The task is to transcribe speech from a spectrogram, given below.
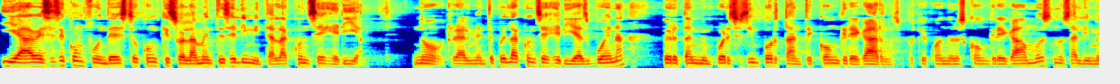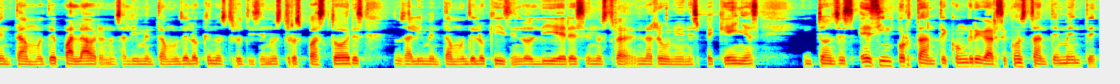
y a veces se confunde esto con que solamente se limita a la consejería. No, realmente pues la consejería es buena, pero también por eso es importante congregarnos, porque cuando nos congregamos nos alimentamos de palabra, nos alimentamos de lo que nuestros dicen nuestros pastores, nos alimentamos de lo que dicen los líderes en, nuestra, en las reuniones pequeñas. Entonces es importante congregarse constantemente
